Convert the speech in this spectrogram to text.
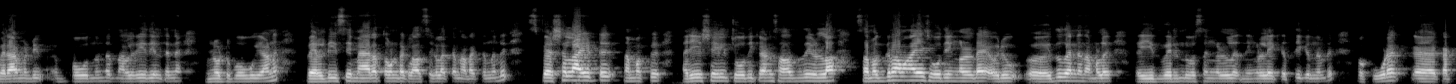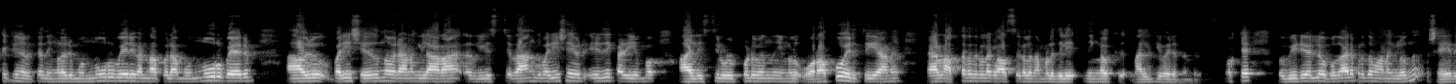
വരാൻ വേണ്ടി പോകുന്നുണ്ട്. നല്ല രീതിയിൽ തന്നെ മുന്നോട്ട് പോവുകയാണ്. എൽ ഡി സി മാരത്തോണിന്റെ ക്ലാസ്സുകളൊക്കെ നടക്കുന്നുണ്ട്. സ്പെഷ്യലായിട്ട് നമുക്ക് പരീക്ഷയിൽ ചോദിക്കാൻ സാധ്യതയുള്ള സമഗ്രമായ ചോദ്യങ്ങളുടെ ഒരു ഇത് തന്നെ നമ്മൾ ഈ വരും ദിവസങ്ങളിൽ നിങ്ങളിലേക്ക് എത്തിക്കുന്നുണ്ട്. അപ്പോൾ കൂടെ കട്ടിക്ക് നിൽക്കുക നിങ്ങളൊരു മുന്നൂറ് പേര് കണ്ടാൽ പോലെ ആ മുന്നൂറ് പേരും ആ ഒരു പരീക്ഷ എഴുതുന്നവരാണെങ്കിൽ ആ ലിസ്റ്റ് റാങ്ക് പരീക്ഷ എഴുതി കഴിയുമ്പോൾ ആ ലിസ്റ്റിൽ ഉൾപ്പെടുമെന്ന് നിങ്ങൾ ഉറപ്പുവരുത്തുകയാണ് കാരണം അത്തരത്തിലുള്ള ക്ലാസ്സുകൾ നമ്മൾ ഇതിൽ നിങ്ങൾക്ക് നൽകി വരുന്നുണ്ട്. ഓക്കെ? അപ്പോൾ വീഡിയോ എല്ലാം ഉപകാരപ്രദമാണെങ്കിൽ ഒന്ന് ഷെയർ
